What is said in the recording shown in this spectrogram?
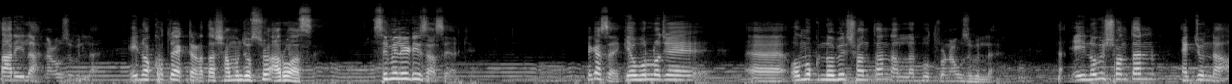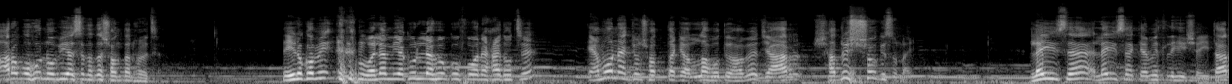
তার ইলাহ, নাউজুবিল্লাহ, এই নক্ষত্র একটা না, তার সামঞ্জস্য আরও আছে সিমিলারিটিস আছে আর কি। ঠিক আছে? কেউ বলল যে অমুক নবীর সন্তান, আল্লাহর পুত্র, নাউজুবিল্লাহ। এই নবীর সন্তান একজন না, আরও বহু নবী আছে তাদের সন্তান হয়েছে। এইরকমই ওয়ালাম ইয়াকুল্লাহু কুফুয়ান আহাদ হচ্ছে এমন একজন সত্তাকে আল্লাহ হতে হবে যার সাদৃশ্য কিছু নাই। লাইসা লাইসা ক্যামিথলিহি সেই তার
